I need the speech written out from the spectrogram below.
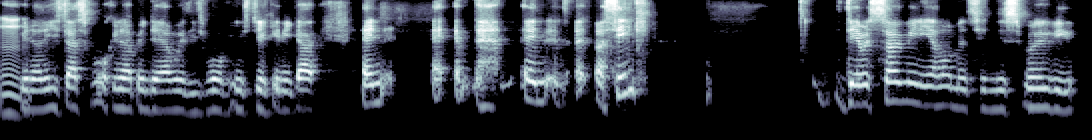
Mm. you know, and he's just walking up and down with his walking stick, and he go, and and, and I think there are so many elements in this movie.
